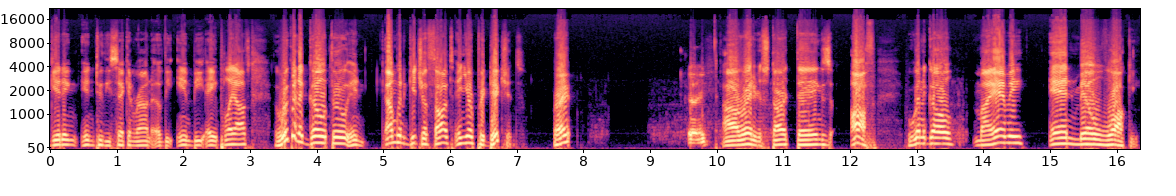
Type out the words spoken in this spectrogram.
getting into the second round of the NBA playoffs. We're gonna go through and I'm gonna get your thoughts and your predictions. Right? Okay. All ready to start things off. We're gonna go Miami and Milwaukee.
